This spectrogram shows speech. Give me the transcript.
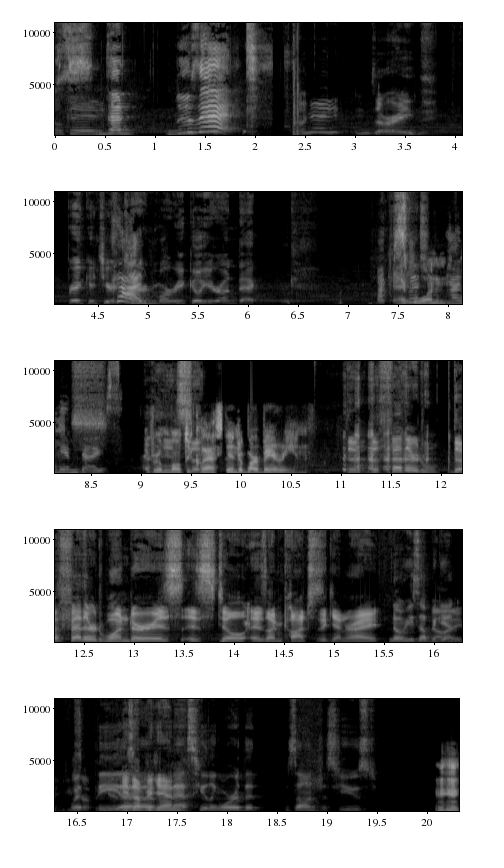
Okay. That lose it. Okay, I'm sorry. Brick, it's your God. turn. Moriko, you're on deck. Okay. Switch the Everyone- Goddamn dice. Everyone So- into barbarian. The, the feathered the feathered wonder is is still is unconscious again, right? No, he's up No, again he's with up the again. He's up uh, again? mass healing word that Zon just used. Yeah.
